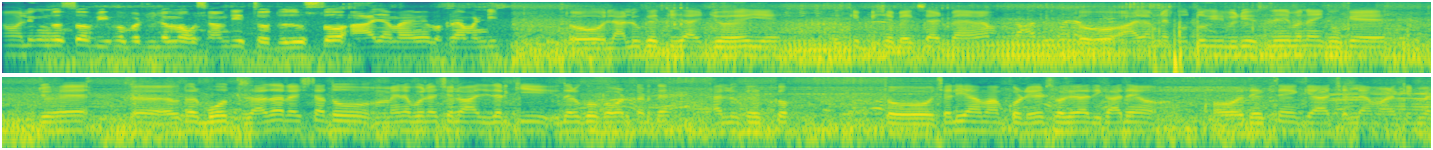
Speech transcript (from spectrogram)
अल्लाम दोस्तों बीफो पर जुलम में खुश आमदी तो दोस्तों, आज हम आए हैं बकरा मंडी। तो लालू खेत की साइड जो है ये, इसके पीछे बैक साइड पे आए हैं हम। तो आज हमने तोतों की वीडियो इसलिए बनाई क्योंकि जो है उधर बहुत ज़्यादा रश था तो मैंने बोला चलो आज इधर की, इधर को कवर करते हैं लालू खेत को। तो चलिए हम आपको डेट्स वगैरह दिखा दें और देखते हैं क्या चल रहा है मार्केट में।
